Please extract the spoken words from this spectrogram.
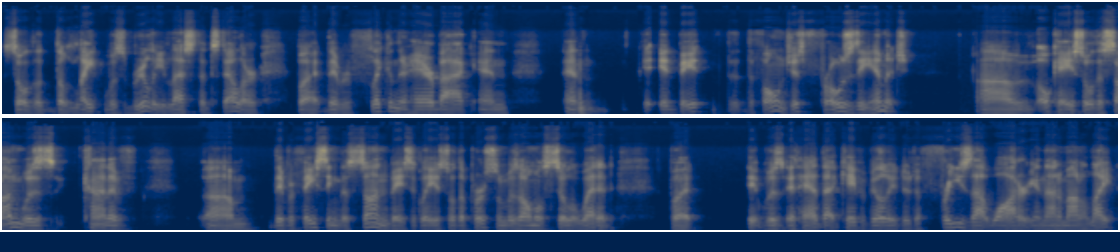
So the the light was really less than stellar, but they were flicking their hair back, and and it, it the, the phone just froze the image. Uh, okay, so the sun was kind of um, they were facing the sun basically, so the person was almost silhouetted, but it was it had that capability to, to freeze that water in that amount of light.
